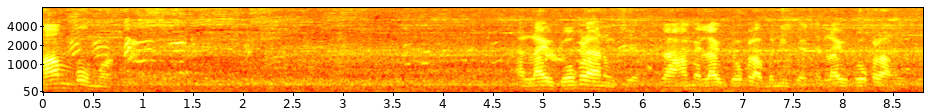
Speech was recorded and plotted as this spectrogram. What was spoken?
બહુ મસ્ત આ લાઈવ ઢોકળાનું છે. તો આ સામે લાઈવ ઢોકળા બની ગયા છે. લાઈવ ઢોકળાનું છે.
